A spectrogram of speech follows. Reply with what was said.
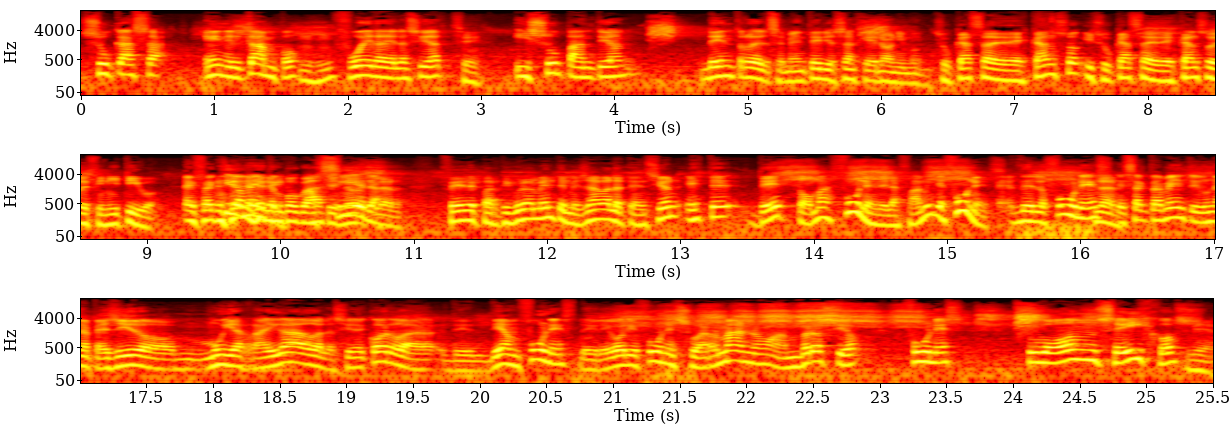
su casa en el campo, fuera de la ciudad, Sí. y su panteón dentro del cementerio San Jerónimo. Su casa de descanso y su casa de descanso definitivo. Efectivamente, Era un poco así, así ¿no? era. Claro. Fede, particularmente me llama la atención este de Tomás Funes, de la familia Funes. De los Funes, Claro. exactamente, de un apellido muy arraigado a la ciudad de Córdoba, de Dean Funes, de Gregorio Funes, su hermano Ambrosio Funes tuvo 11 hijos, Bien.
